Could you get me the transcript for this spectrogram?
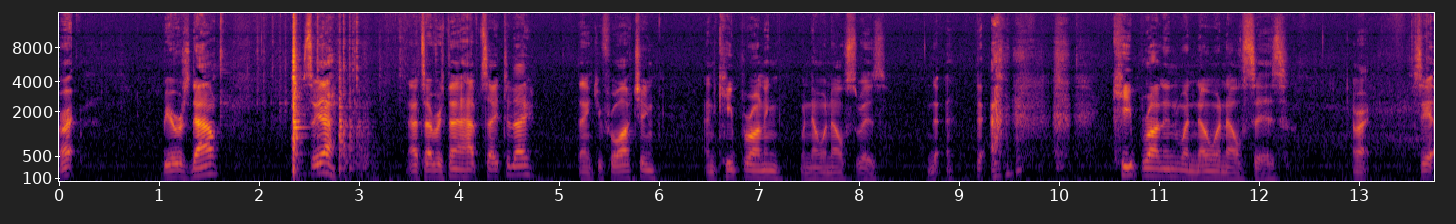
All right, beers down. So yeah, that's everything I have to say today. Thank you for watching, and keep running when no one else is. keep running when no one else is. All right, see ya.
